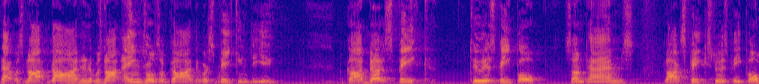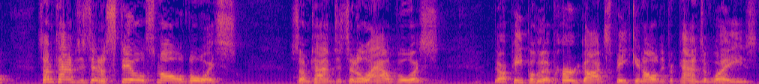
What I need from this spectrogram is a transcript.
that was not God and it was not angels of God that were speaking to you. But God does speak to his people sometimes. God speaks to his people. Sometimes it's in a still small voice. Sometimes it's in a loud voice. There are people who have heard God speak in all different kinds of ways.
